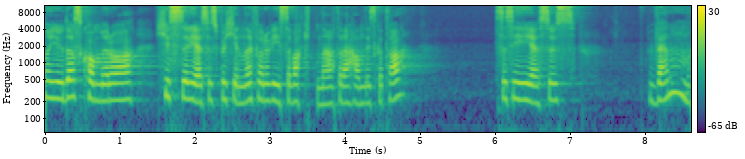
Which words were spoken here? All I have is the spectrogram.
Når Judas kommer og kysser Jesus på kinnet for å vise vaktene at det er han de skal ta, så sier Jesus, 'Venn,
